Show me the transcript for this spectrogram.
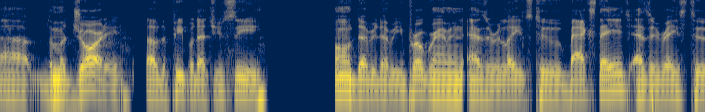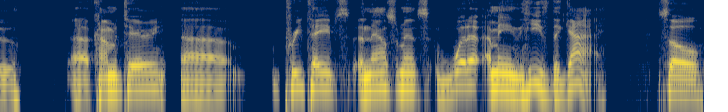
uh, the majority of the people that you see on WWE programming as it relates to backstage, as it relates to uh, commentary, uh, pre-tapes, announcements, whatever. I mean, he's the guy. So,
